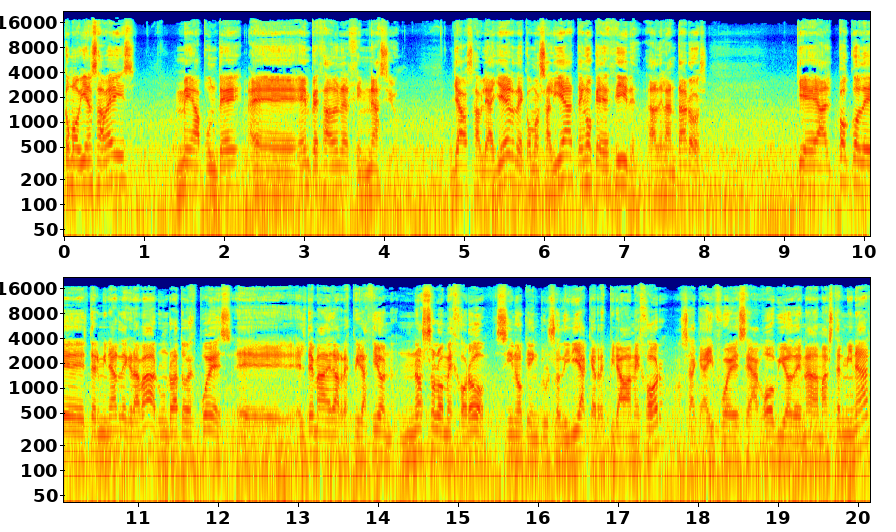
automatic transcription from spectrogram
Como bien sabéis, me apunté, eh, he empezado en el gimnasio. Ya os hablé ayer de cómo salía. Tengo que decir, adelantaros, que al poco de terminar de grabar, un rato después, eh, el tema de la respiración no solo mejoró, sino que incluso diría que respiraba mejor. O sea que ahí fue ese agobio de nada más terminar.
